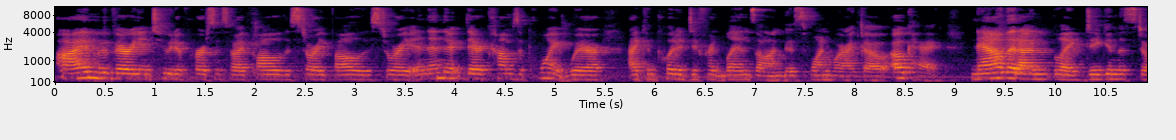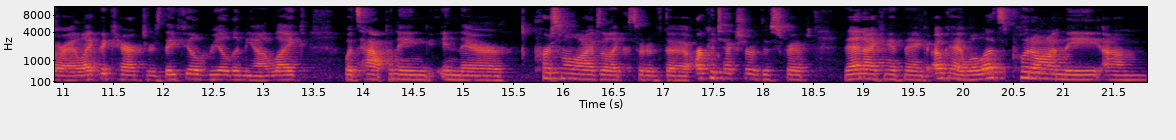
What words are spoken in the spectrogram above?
I'm a very intuitive person, so I follow the story, follow the story, and then there, there comes a point where I can put a different lens on this one where I go, okay, now that I'm like digging the story, I like the characters, they feel real to me. I like what's happening in their personal lives. I like sort of the architecture of the script. Then I can think, okay, well, let's put on the um,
